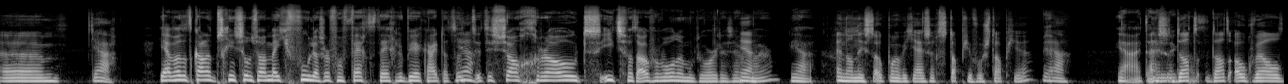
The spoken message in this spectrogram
um, ja. Ja, want het kan het misschien soms wel een beetje voelen als er van vechten tegen de beerkheid. Dat het, ja. het is zo'n groot iets wat overwonnen moet worden, zeg ja. maar. Ja. En dan is het ook maar wat jij zegt, stapje voor stapje. Ja, ja. uiteindelijk. En dat, dat ook wel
